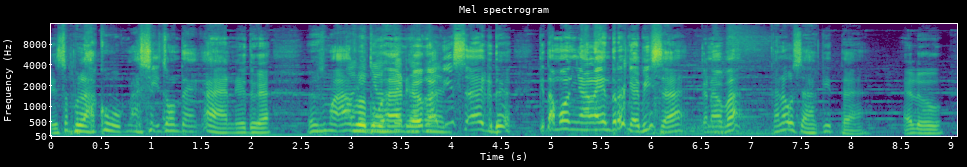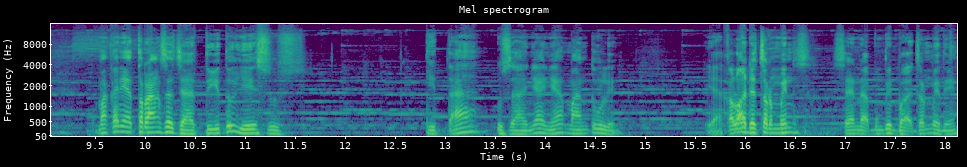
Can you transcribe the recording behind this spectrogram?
eh, sebelahku ngasih contekan gitu ya. Terus maaf Oh, loh Tuhan, ya nggak bisa gitu ya. Kita mau nyalain terus nggak bisa. Kenapa? Karena usaha kita. Halo. Makanya terang sejati itu Yesus. Kita usahanya hanya mantulin. Ya kalau ada cermin, saya enggak mungkin bawa cermin ya. Iya.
